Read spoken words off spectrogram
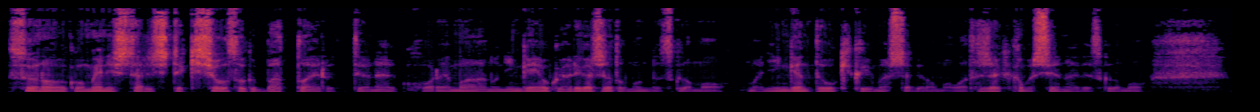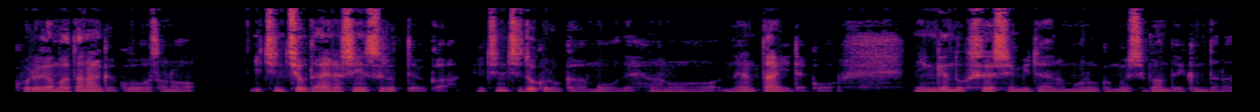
そういうのをこう目にしたりして、気象即バッと会えるっていうね、これまあ、あの人間よくやりがちだと思うんですけども、まあ人間って大きく言いましたけども、私だけかもしれないですけども、これがまたなんかこう、その、一日を台無しにするっていうか、一日どころかもうね、あの、年単位でこう、人間の精神みたいなものをこう蝕んでいくんだなっ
